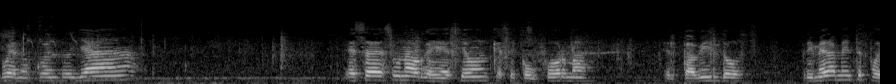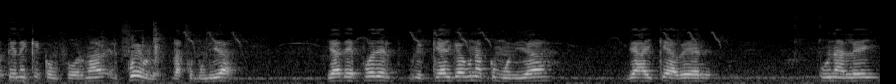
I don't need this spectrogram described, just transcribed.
Bueno, cuando ya esa es una organización que se conforma, el cabildo, primeramente pues tiene que conformar el pueblo, la comunidad. Ya después de que haya una comunidad, ya hay que haber una ley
